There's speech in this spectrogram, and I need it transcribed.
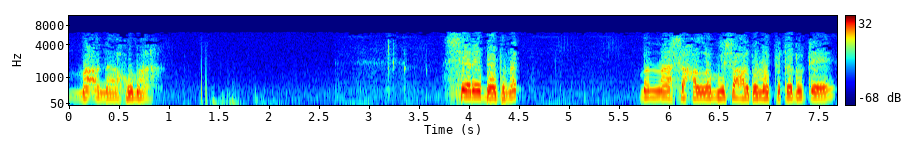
معناهما سيري بوبنك mën naa saxal la muy saxal ba noppi te du tee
